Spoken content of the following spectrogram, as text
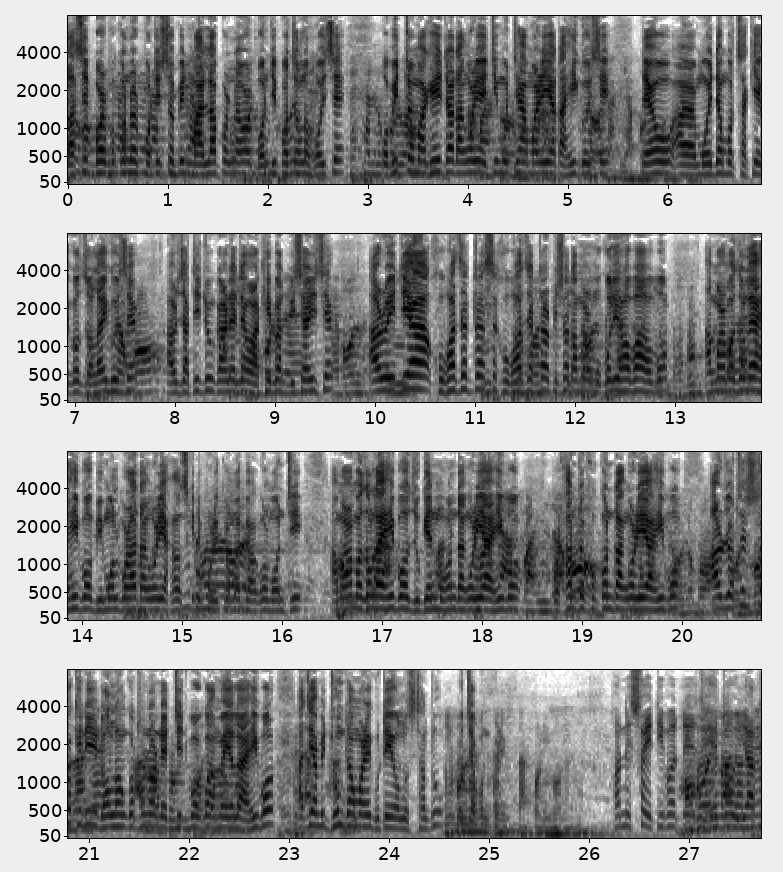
লাচিত বৰফুকনৰ প্ৰতিচ্ছবিত মাল্যাপৰ্ণাৰ বন্তি প্ৰজ্বলন হৈছে পবিত্ৰ মাঘেৰিতা ডাঙৰীয়া ইতিমধ্যে আমাৰ ইয়াত আহি গৈছে। তেওঁ মৈদামত চাকি এগছ জ্বলাই গৈছে আৰু জাতিটোৰ কাৰণে তেওঁ আশীৰ্বাদ বিচাৰিছে। আৰু এতিয়া শোভাযাত্ৰা আছে। শোভাযাত্ৰাৰ পিছত আমাৰ মুকলি সভা হ'ব। আমাৰ মাজলৈ আহিব বিমল বৰা ডাঙৰীয়া সাংস্কৃতিক পৰিক্ৰমা বিভাগৰ মন্ত্ৰী। আমাৰ মাজলৈ আহিব যোগেন মোহন ডাঙৰীয়া আহিব। প্ৰশান্ত ফুকন ডাঙৰীয়া আহিব। আৰু যথেষ্টখিনি দল সংগঠনৰ নেতৃত্ববৰ্গ আমাৰ ইয়ালৈ আহিব। আজি আমি ধুমধামেৰে গোটেই অনুষ্ঠানটো উদযাপন কৰিম। হয় নিশ্চয় ইতিমধ্যে যিহেতু ইয়াত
